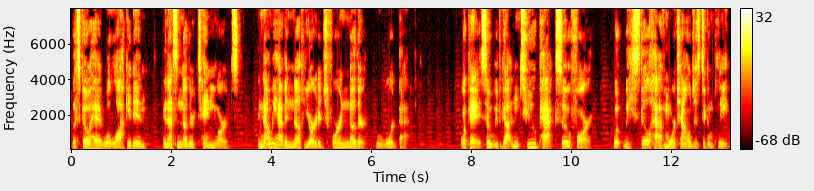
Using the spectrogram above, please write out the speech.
let's go ahead. We'll lock it in, and that's another 10 yards. And now we have enough yardage for another reward pack. Okay, so we've gotten two packs so far, but we still have more challenges to complete.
